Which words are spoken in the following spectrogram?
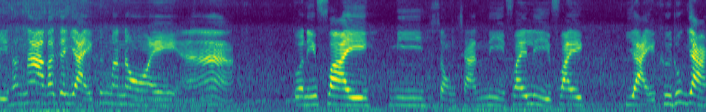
ๆข้างหน้าก็จะใหญ่ขึ้นมาหน่อยอ่าตัวนี้ไฟมี 2 ชั้นนี่ไฟหลีไฟใหญ่คือทุกอย่าง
